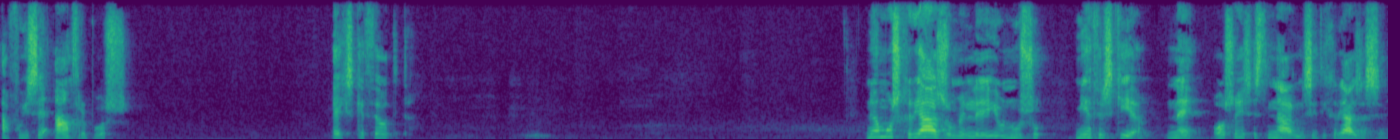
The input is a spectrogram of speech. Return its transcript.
Αφού είσαι άνθρωπος, έχεις και θεότητα. Ναι, όμως χρειάζομαι, λέει ο νους σου, μία θρησκεία. Ναι, όσο είσαι στην άρνηση, τη χρειάζεσαι.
